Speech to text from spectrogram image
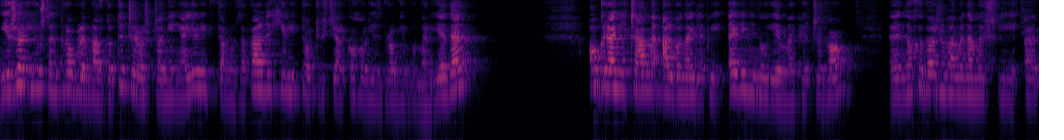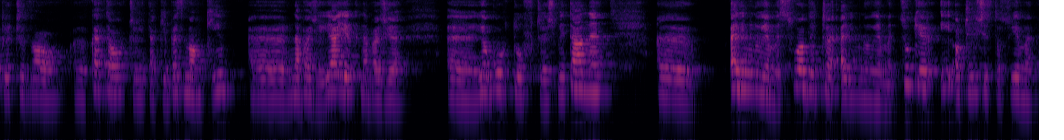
Jeżeli już ten problem nas dotyczy, rozszczelnienia jelit, stanów zapalnych jelit, to oczywiście alkohol jest wrogiem numer jeden. Ograniczamy albo najlepiej eliminujemy pieczywo. Y, No chyba, że mamy na myśli e, pieczywo e, keto, czyli takie bez mąki, e, na bazie jajek, na bazie jogurtów czy śmietany. E, Eliminujemy słodycze, eliminujemy cukier i oczywiście stosujemy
